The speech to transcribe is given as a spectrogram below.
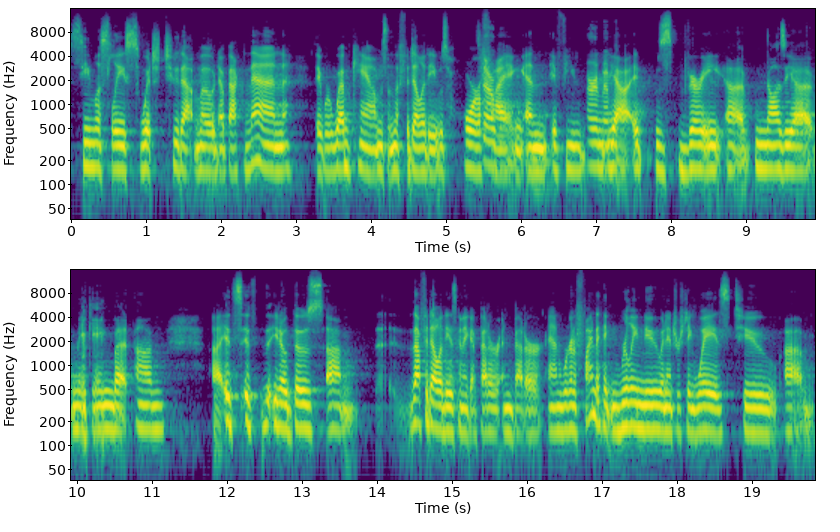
seamlessly switch to that mode. Now, back then, they were webcams and the fidelity was horrifying. Terrible. And if you, I remember. yeah, it was very uh, nausea making, but um, uh, it's, it's, you know, those, um, that fidelity is going to get better and better. And we're going to find, I think, really new and interesting ways to um,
